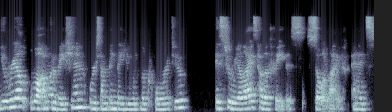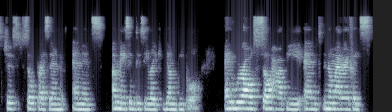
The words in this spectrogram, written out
You real well a motivation or something that you would look forward to is to realize how the faith is so alive and it's just so present and it's amazing to see like young people and we're all so happy and no matter if it's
